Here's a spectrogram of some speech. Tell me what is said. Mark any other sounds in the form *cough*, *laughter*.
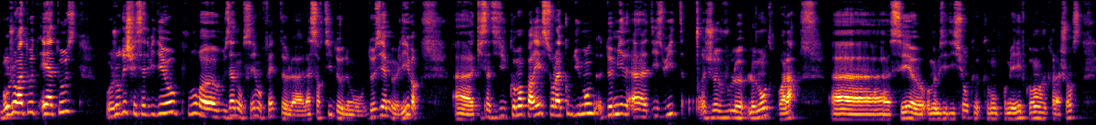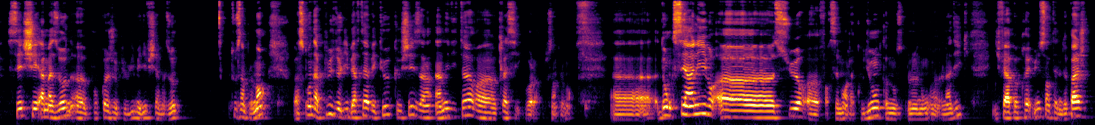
Bonjour à toutes et à tous. Aujourd'hui, je fais cette vidéo pour euh, vous annoncer en fait la, la sortie de, mon deuxième livre euh, qui s'intitule Comment parier sur la Coupe du Monde 2018. Je vous le, montre, voilà. Euh, c'est euh, aux mêmes éditions que, mon premier livre, Comment vaincre la chance. C'est chez Amazon. Euh, pourquoi je publie mes livres chez Amazon? Tout simplement parce qu'on a plus de liberté avec eux que chez un, éditeur euh, classique, voilà, tout simplement. Euh, donc c'est un livre euh, sur forcément la Coupe du Monde, comme le nom l'indique. Il fait à peu près une centaine de pages.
